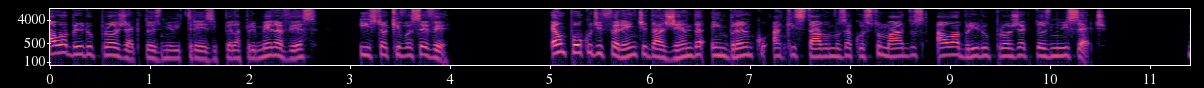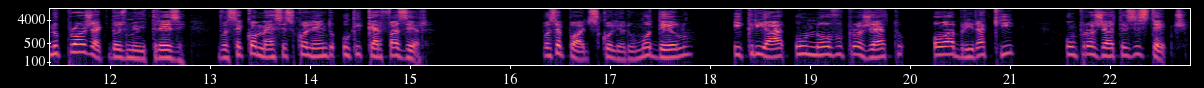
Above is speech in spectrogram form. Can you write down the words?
Ao abrir o Project 2013 pela primeira vez, isto aqui você vê. É um pouco diferente da agenda em branco a que estávamos acostumados ao abrir o Project 2007. No Project 2013, você começa escolhendo o que quer fazer. Você pode escolher um modelo e criar um novo projeto ou abrir aqui um projeto existente.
